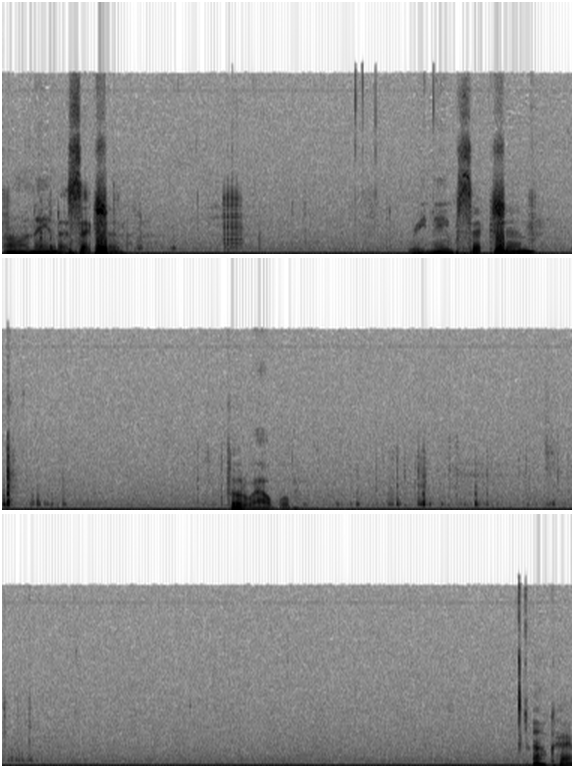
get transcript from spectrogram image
I want to name that section. Rename section. Photo album okay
